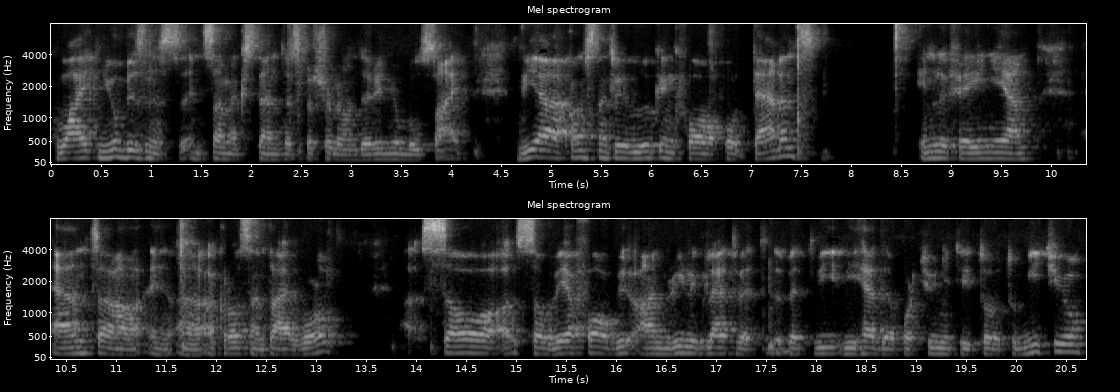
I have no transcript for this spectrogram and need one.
quite new business in some extent, especially on the renewable side. We are constantly looking for, for talents in Lithuania and uh, in, uh, across the entire world. So, so therefore, we, I'm really glad that that we, we had the opportunity to, to meet you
